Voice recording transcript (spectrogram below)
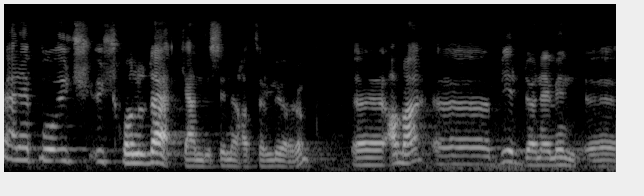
Ben hep bu üç, üç konuda kendisini hatırlıyorum. E, ama e, bir dönemin e,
